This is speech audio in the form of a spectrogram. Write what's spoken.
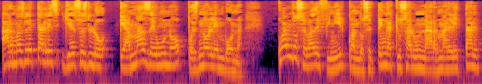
armas letales, y eso es lo que a más de uno, pues no le embona. ¿Cuándo se va a definir cuando se tenga que usar un arma letal?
